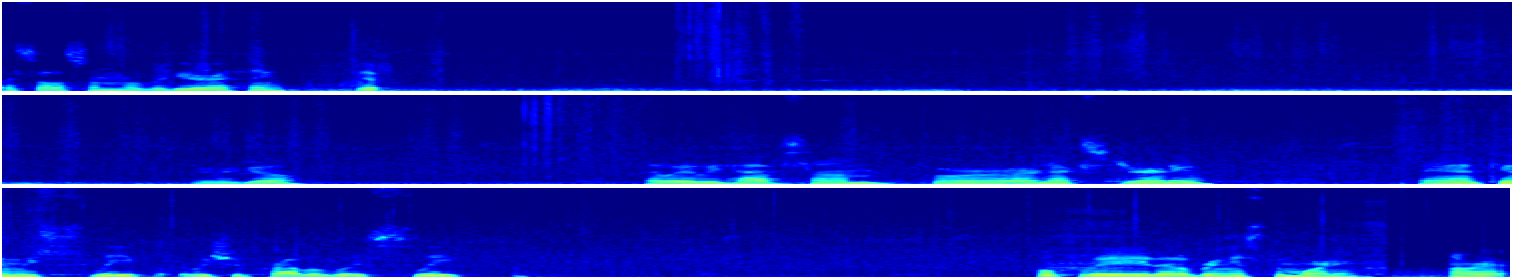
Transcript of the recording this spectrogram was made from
I saw some over here, I think. Yep. Here we go. That way we have some for our next journey. And can we sleep? We should probably sleep. Hopefully that'll bring us to morning. Alright,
